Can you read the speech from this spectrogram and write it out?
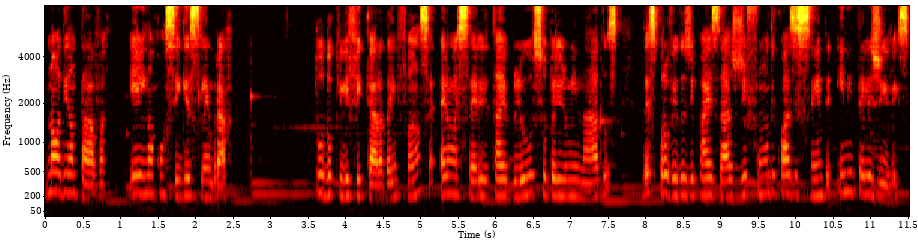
Não adiantava, ele não conseguia se lembrar. Tudo o que lhe ficara da infância era uma série de tie-blues superiluminados, desprovidos de paisagens de fundo e quase sempre ininteligíveis.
